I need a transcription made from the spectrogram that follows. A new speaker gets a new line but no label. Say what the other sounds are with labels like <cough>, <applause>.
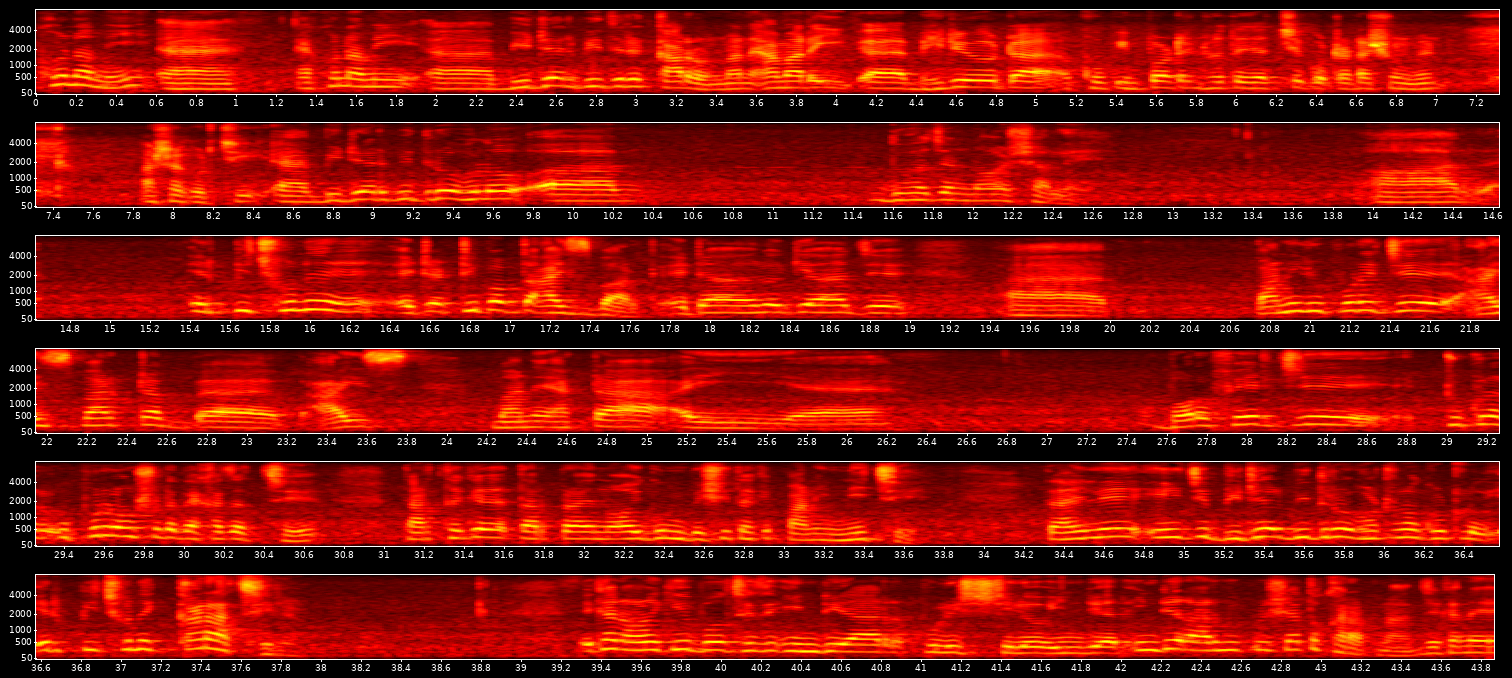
এখন আমি এখন আমি বিডের ভিতরে কারণ মানে আমার এই ভিডিওটা খুব ইম্পর্টেন্ট হতে যাচ্ছে, গোটাটা শুনবেন, আশা করছি। বিডের বিদ্রোহ হলো দু সালে। আর এর পিছনে এটা টিপ অফ দ্য আইসবার্গ এটা হলো গিয়া যে পানির উপরে যে আইসবার্গটা আইস মানে একটা এই বরফের যে টুকরার উপরের অংশটা দেখা যাচ্ছে, তার থেকে তার প্রায় নয় গুণ বেশি থাকে পানির নিচে। তাইলে এই যে বিডিআর বিদ্রোহ ঘটনা ঘটলো, এর পিছনে কারা ছিল এখানে অনেকেই বলছে যে ইন্ডিয়ার পুলিশ ছিল, ইন্ডিয়ার ইন্ডিয়ার আর্মি পুলিশ এত খারাপ না, যেখানে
